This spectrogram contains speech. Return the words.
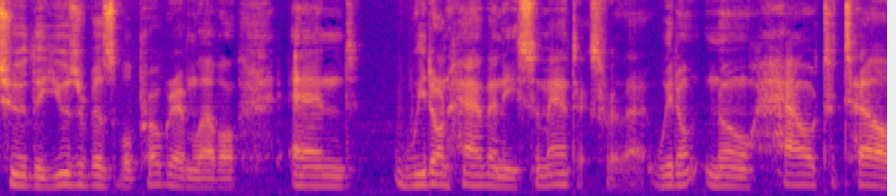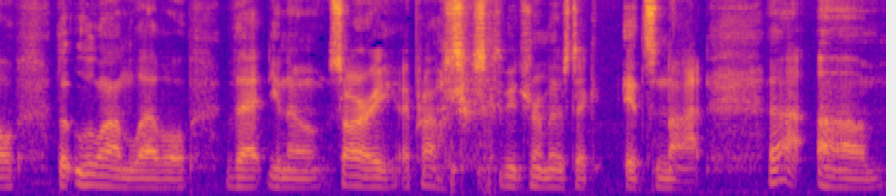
to the user visible program level. And we don't have any semantics for that. We don't know how to tell the Ulam level that, you know, sorry, I promised it was going to be deterministic. It's not. Uh, um,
